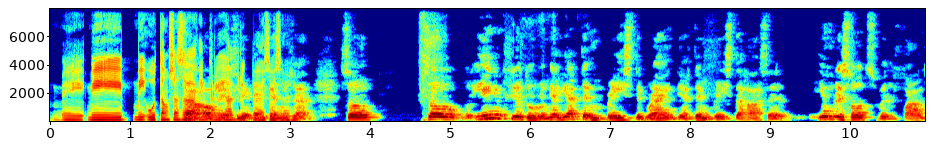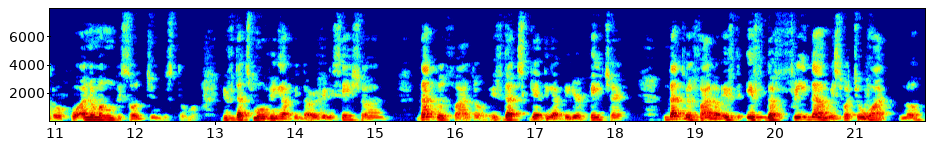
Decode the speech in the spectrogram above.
may may may utang siya sa Ah, akin okay, sige, 300 pesos eh. siya. So, so, yun yung tinuturo niya. You have to embrace the grind. You have to embrace the hustle. Yung results will follow. Kung ano mang result yung gusto mo. If that's moving up in the organization, that will follow. If that's getting a bigger paycheck, that will follow. If if the freedom is what you want, no,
